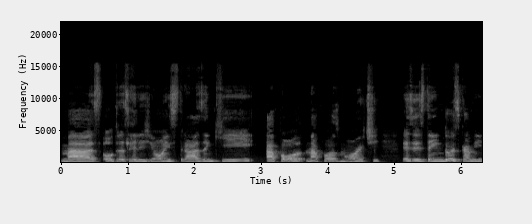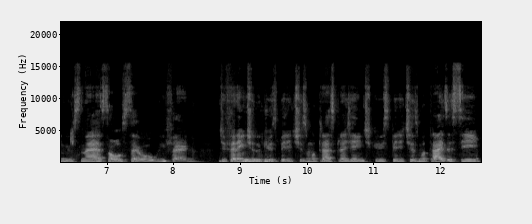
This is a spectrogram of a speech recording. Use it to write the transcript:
Mas outras religiões trazem que após, na pós-morte existem dois caminhos, né? Só o céu ou o inferno. Diferente do que o Espiritismo traz pra gente, que o Espiritismo traz esse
